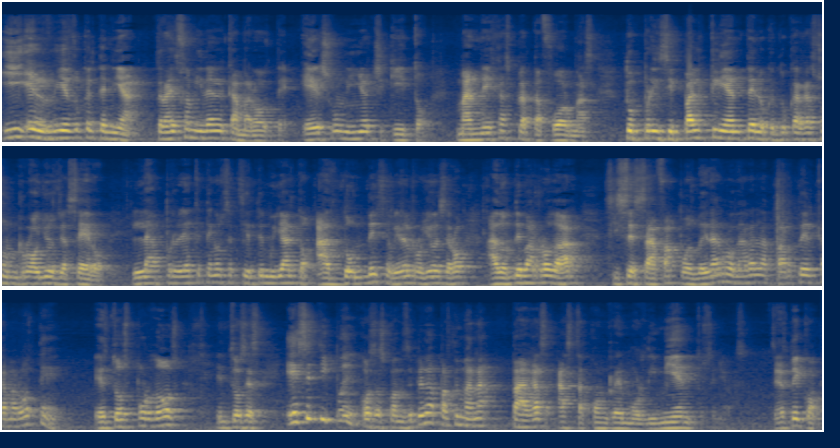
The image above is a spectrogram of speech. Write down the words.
Y el riesgo que él tenía, traes familia en el camarote, es un niño chiquito, manejas plataformas, tu principal cliente lo que tú cargas son rollos de acero. La probabilidad que tenga un accidente es muy alto. ¿A dónde se viene el rollo de acero? ¿A dónde va a rodar? Si se zafa, pues va a ir a rodar a la parte del camarote. Es dos por dos. Entonces, ese tipo de cosas, cuando se pierde la parte humana, pagas hasta con remordimiento, señores. ¿Se explico?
